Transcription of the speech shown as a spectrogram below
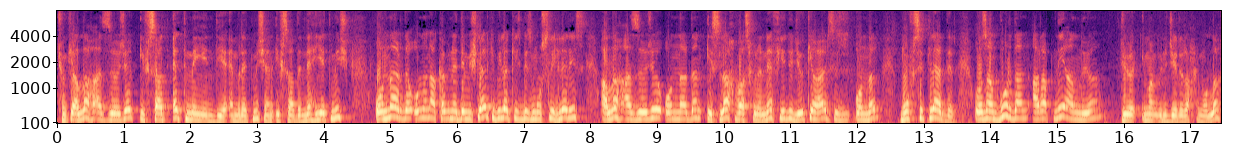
Çünkü Allah Azze ve Celle ifsad etmeyin diye emretmiş. Yani ifsadı nehyetmiş. Onlar da onun akabine demişler ki bilakis biz muslihleriz. Allah Azze ve Celle onlardan islah vasfını nefyedi. Diyor ki hayır siz onlar mufsitlerdir. O zaman buradan Arap ne anlıyor? Diyor İmam Ünlü Cerir Rahimullah.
